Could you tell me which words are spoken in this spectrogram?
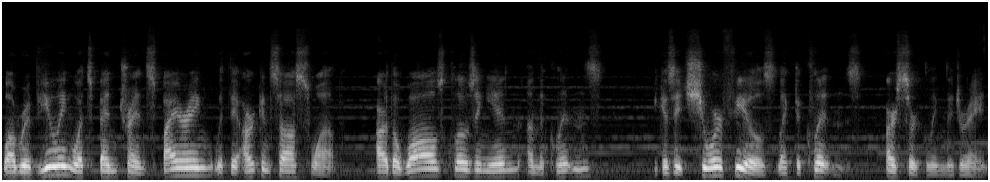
while reviewing what's been transpiring with the Arkansas swamp. Are the walls closing in on the Clintons? Because it sure feels like the Clintons are circling the drain.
